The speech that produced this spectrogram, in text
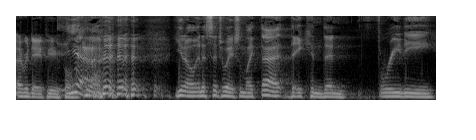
everyday people. yeah. You know in a situation like that they can then 3d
